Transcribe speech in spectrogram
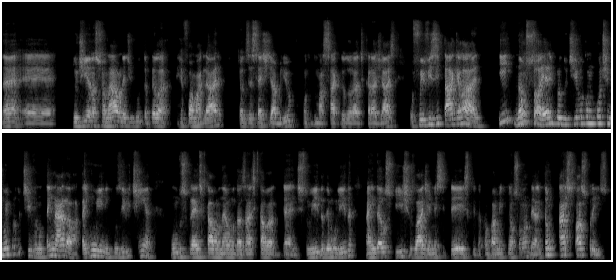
né, é, do Dia Nacional né, de Luta pela Reforma Agrária, que é o 17 de abril, por conta do massacre do Eldorado de Carajás, eu fui visitar aquela área. E não só era improdutiva, como continua improdutiva, não tem nada lá, está em ruína. Inclusive, tinha um dos prédios que estavam, né, uma das áreas que estava é, destruída, demolida, ainda os pichos lá de MST, escrito acampamento Nelson Mandela. Então, há espaço para isso.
